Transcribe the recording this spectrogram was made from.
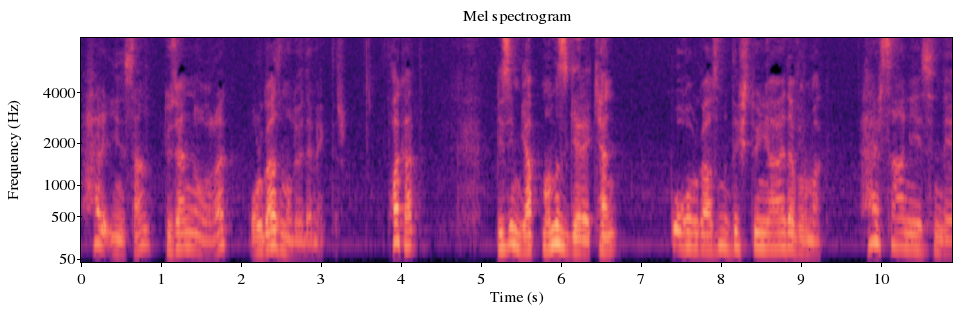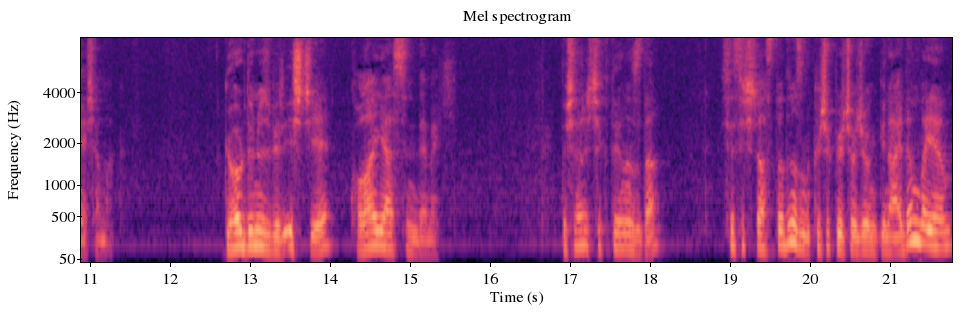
Her insan düzenli olarak orgazm oluyor demektir. Fakat bizim yapmamız gereken bu orgazmı dış dünyaya da vurmak. her saniyesinde yaşamak. Gördüğünüz bir işçiye kolay gelsin demek. Dışarı çıktığınızda siz hiç rastladınız mı küçük bir çocuğun günaydın bayım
